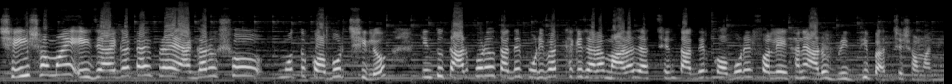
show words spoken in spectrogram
সেই সময় এই জায়গাটায় প্রায় এগারোশো মতো কবর ছিল কিন্তু তারপরেও তাদের পরিবার থেকে যারা মারা যাচ্ছেন তাদের কবরের ফলে এখানে আরও বৃদ্ধি পাচ্ছে সমাধি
